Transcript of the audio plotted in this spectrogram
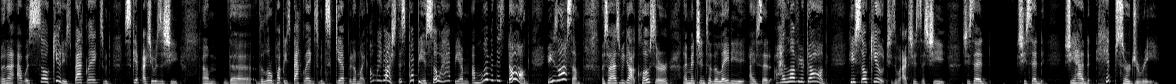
and I, I, was so cute. His back legs would skip. Actually, it was a she. Um, the the little puppy's back legs would skip, and I'm like, oh my gosh, this puppy is so happy. I'm I'm loving this dog. He's awesome. And so as we got closer, I mentioned to the lady, I said, oh, I love your dog. He's so cute. She said, well, actually, it's a she. She said, she said she had hip surgery.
